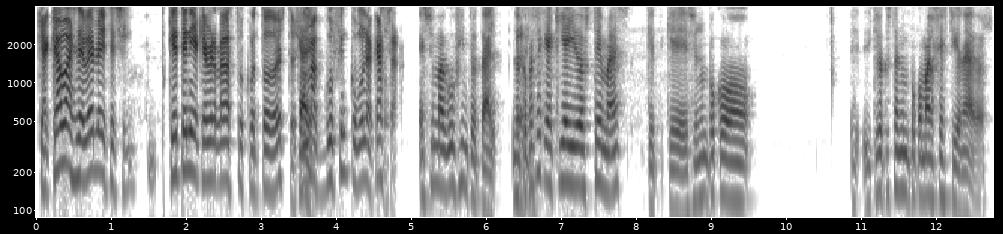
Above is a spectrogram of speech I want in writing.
que acabas de verlo y dices, "¿Y ¿qué tenía que ver Galactus con todo esto? Es un. McGuffin como una casa. Es un McGuffin total. Lo que pasa es que aquí hay dos temas que, que son un poco. eh, Creo que están un poco mal gestionados.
